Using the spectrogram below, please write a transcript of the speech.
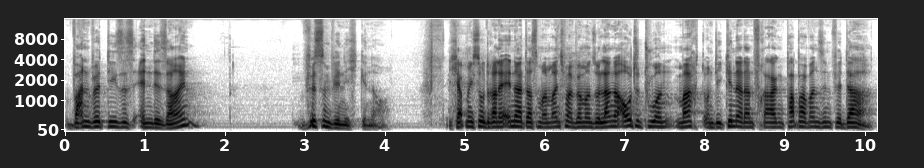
Wann wird dieses Ende sein? Wissen wir nicht genau. Ich habe mich so daran erinnert, dass man manchmal, wenn man so lange Autotouren macht und die Kinder dann fragen, Papa, wann sind wir da?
